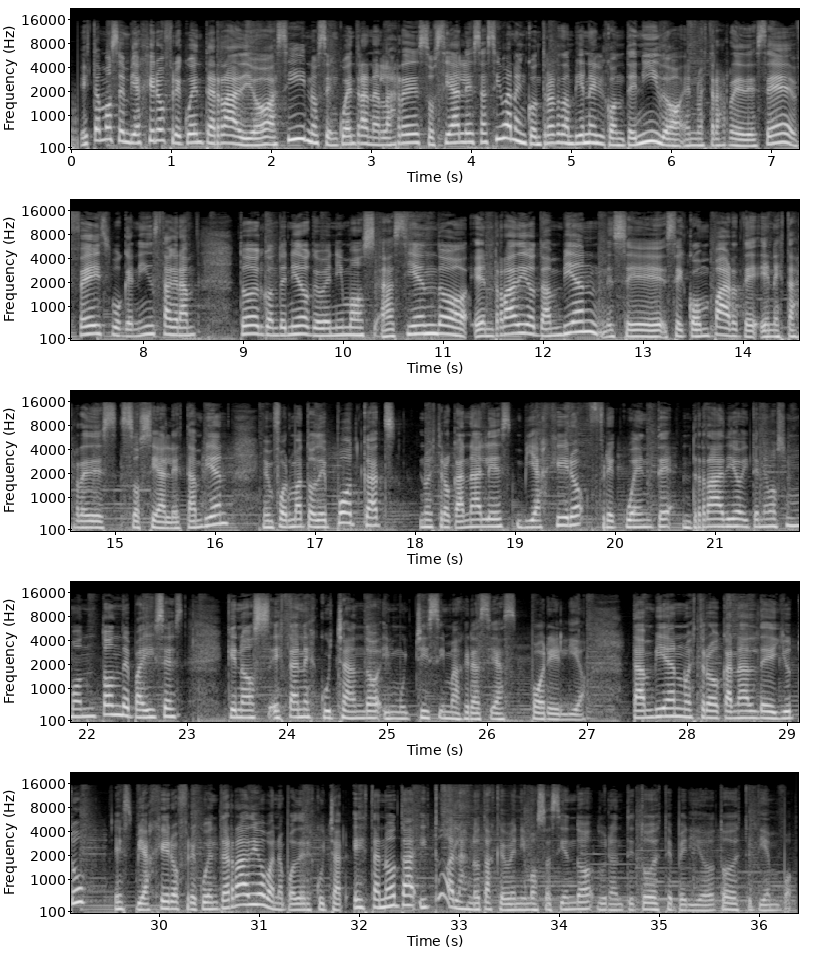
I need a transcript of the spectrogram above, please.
Estamos en Viajero Frecuente Radio, así nos encuentran en las redes sociales, así van a encontrar también el contenido en nuestras redes, ¿eh? Facebook, en Instagram, todo el contenido que venimos haciendo en radio también se, se comparte en estas redes sociales, también en formato de podcast. Nuestro canal es Viajero Frecuente Radio y tenemos un montón de países que nos están escuchando y muchísimas gracias por ello. También nuestro canal de YouTube es Viajero Frecuente Radio. Van a poder escuchar esta nota y todas las notas que venimos haciendo durante todo este periodo, todo este tiempo.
